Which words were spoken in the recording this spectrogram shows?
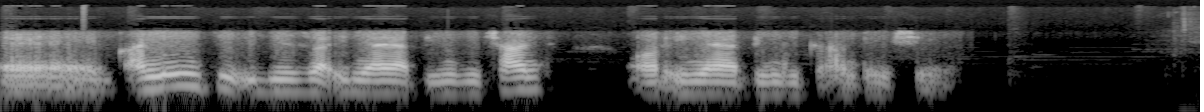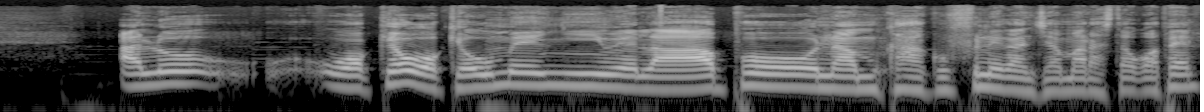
Eh kaningi ibizwa inyaya bingi chant or inyaya bingi foundation alo woke woke umenyiwe lapho namkha kufuneka nje amarasta kwaphela?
